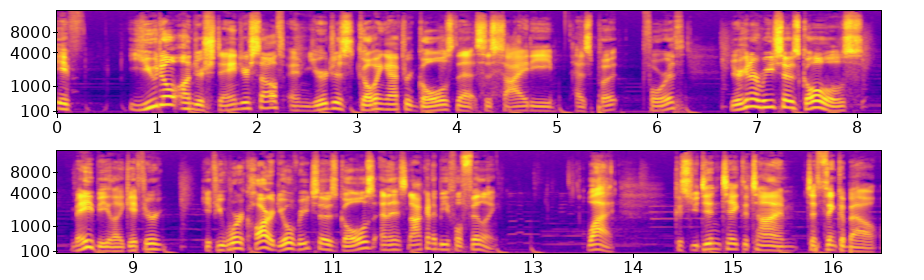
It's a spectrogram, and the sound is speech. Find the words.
If you don't understand yourself and you're just going after goals that society has put forth, you're gonna reach those goals. Maybe like if you're if you work hard, you'll reach those goals, and it's not gonna be fulfilling. Why? Because you didn't take the time to think about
